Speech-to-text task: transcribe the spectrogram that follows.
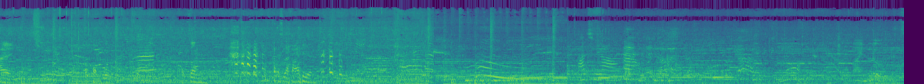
还有，好恐怖，好重，开始哈眼。好吃哦。欢迎路司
